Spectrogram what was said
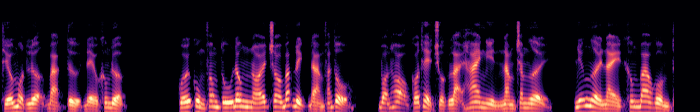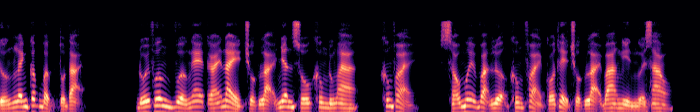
thiếu một lượng bạc tử đều không được. Cuối cùng Phong Tú Đông nói cho Bắc địch đàm phán tổ, bọn họ có thể chuộc lại 2.500 người, những người này không bao gồm tướng lãnh cấp bậc tồn tại. Đối phương vừa nghe cái này chuộc lại nhân số không đúng a, à, không phải, 60 vạn lượng không phải có thể chuộc lại 3.000 người sao.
